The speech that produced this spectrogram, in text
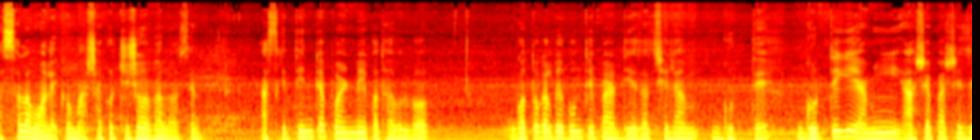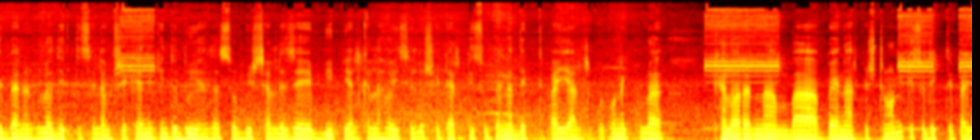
আসসালামু আলাইকুম, আশা করছি সবাই ভালো আছেন। আজকে তিনটা পয়েন্ট নিয়ে কথা বলব। গতকালকে গুমতি পাড় দিয়ে যাচ্ছিলাম ঘুরতে। ঘুরতে গিয়ে আমি আশেপাশে যে ব্যানারগুলো দেখতেছিলাম, সেখানে কিন্তু দুই হাজার চব্বিশ সালে যে বিপিএল খেলা হয়েছিল, সেটার কিছু ব্যানার দেখতে পাই। আর অনেকগুলা খেলোয়াড়ের নাম বা ব্যানার ফেস্টুন অনেক কিছু দেখতে পাই।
